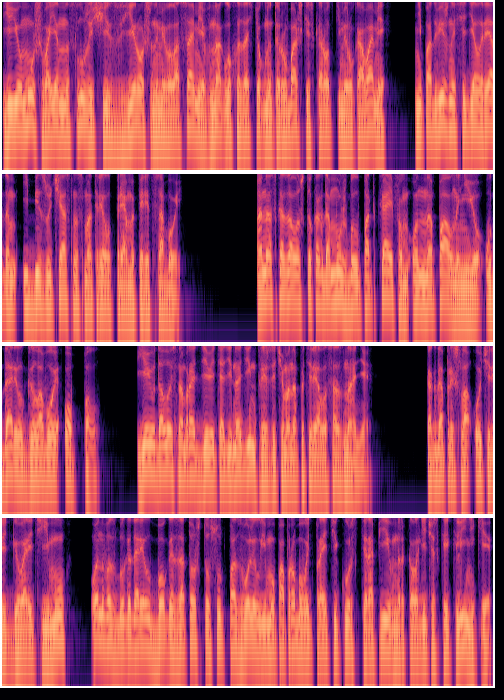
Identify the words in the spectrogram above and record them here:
Ее муж, военнослужащий с взъерошенными волосами, в наглухо застегнутой рубашке с короткими рукавами, неподвижно сидел рядом и безучастно смотрел прямо перед собой. Она сказала, что когда муж был под кайфом, он напал на нее, ударил головой об пол. Ей удалось набрать 911, прежде чем она потеряла сознание. Когда пришла очередь говорить ему, он возблагодарил Бога за то, что суд позволил ему попробовать пройти курс терапии в наркологической клинике,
